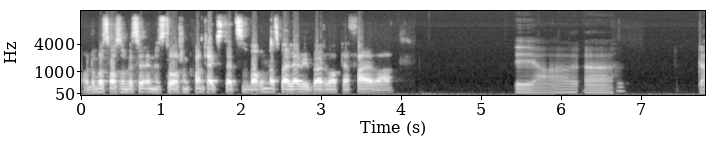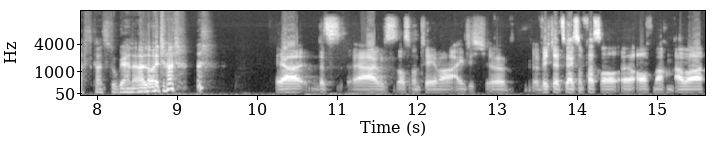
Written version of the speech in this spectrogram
Und du musst auch so ein bisschen in historischen Kontext setzen, warum das bei Larry Bird überhaupt der Fall war. Ja, äh, das kannst du gerne erläutern. Ja, das, ja, das ist auch so ein Thema. Eigentlich äh, will ich jetzt gar nicht so fast äh, aufmachen, aber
